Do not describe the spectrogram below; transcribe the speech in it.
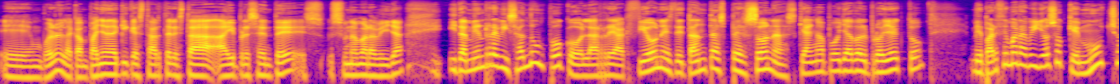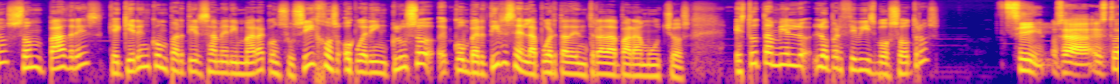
Eh, bueno, la campaña de Kickstarter está ahí presente, es, una maravilla. Y también revisando un poco las reacciones de tantas personas que han apoyado el proyecto, me parece maravilloso que muchos son padres que quieren compartir Summer Mara con sus hijos o puede incluso eh, convertirse en la puerta de entrada para muchos. ¿Esto también lo, lo percibís vosotros? Sí, o sea, esto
